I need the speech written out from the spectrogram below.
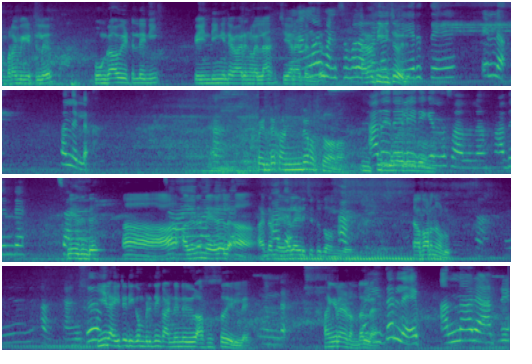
നമ്മുടെ വീട്ടിൽ പൂങ്കാവ് വീട്ടിൽ ഇനി പെയിന്റിങ്ങിന്റെ കാര്യങ്ങളെല്ലാം ചെയ്യാനായിട്ട് ചെയ്യാനായിട്ടുണ്ട് നേരത്തെ ഇല്ല. തന്നില്ല. എന്റെ കണ്ണിന്റെ പ്രശ്നമാണോ? അത് ഇതിൽ ഇരിക്കുന്ന സാധനം. അതിന്റെ ആ അതിന്റെ നിഴൽ ആ അതിന്റെ നിഴലടിച്ചിട്ട് തോന്നുന്നു. ഞാൻ പറഞ്ഞോളൂ. ഈ ലൈറ്റ് അടിക്കുമ്പോഴത്തേക്കും കണ്ണിന് ഒരു അസ്വസ്ഥത ഇല്ലേ ഭയങ്കരമായിട്ടുണ്ടല്ലേ? ഇതല്ലേ അന്നാ രാത്രി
